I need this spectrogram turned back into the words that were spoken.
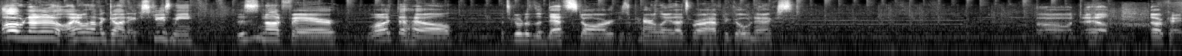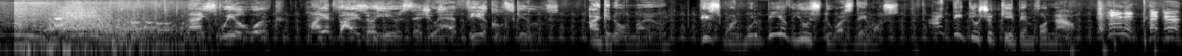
Oh, no, no, no. I don't have a gun. Excuse me. This is not fair. What the hell? Let's go to the Death Star, because apparently that's where I have to go next. Oh, what the hell? Okay. Nice wheel work. My advisor here says you have vehicle skills. I can hold my own. This one will be of use to us, Damas. I think you should keep him for now. Can it, Pecker?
